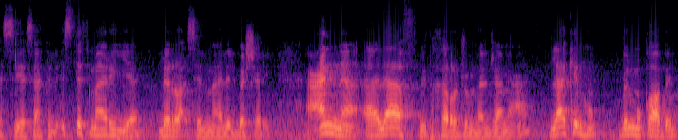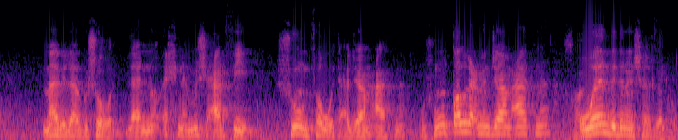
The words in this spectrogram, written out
السياسات الاستثمارية للرأس المال البشري. عنا آلاف بيتخرجوا من الجامعات لكنهم بالمقابل ما بيلاقوا شغل لأنه إحنا مش عارفين شو نفوت على جامعاتنا وشو نطلع من جامعاتنا صحيح. وين بدنا نشغلهم.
